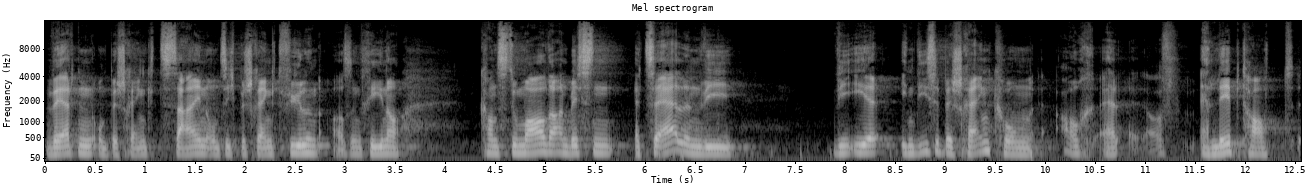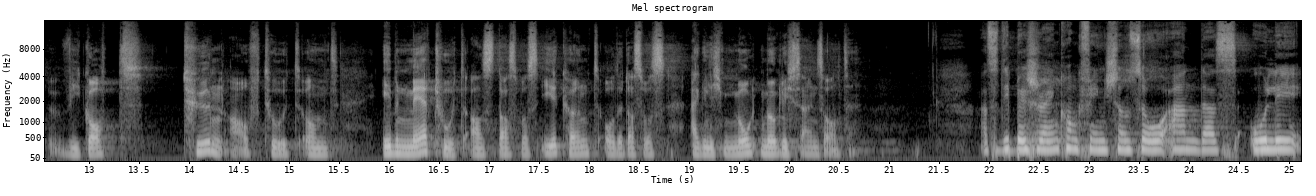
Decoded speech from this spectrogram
werden und beschränkt sein und sich beschränkt fühlen als in China. Kannst du mal da ein bisschen erzählen, wie, wie ihr in dieser Beschränkung auch er, erlebt habt, wie Gott Türen auftut und eben mehr tut als das, was ihr könnt oder das, was eigentlich möglich sein sollte? Also die Beschränkung fing schon so an, dass Uli,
